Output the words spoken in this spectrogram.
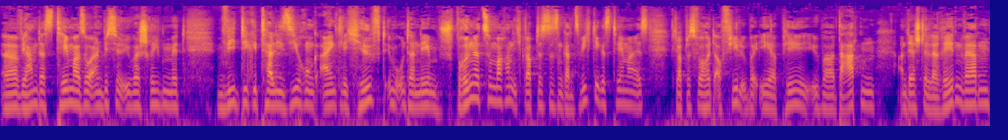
Äh, wir haben das Thema so ein bisschen überschrieben mit, wie Digitalisierung eigentlich hilft, im Unternehmen Sprünge zu machen. Ich glaube, dass das ein ganz wichtiges Thema ist. Ich glaube, dass wir heute auch viel über ERP, über Daten an der Stelle reden werden.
